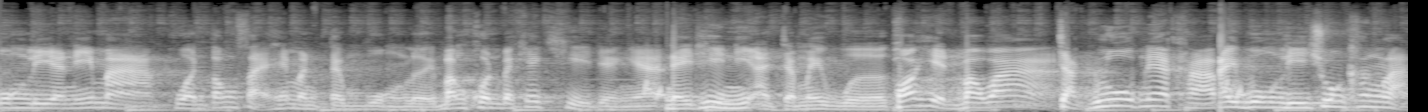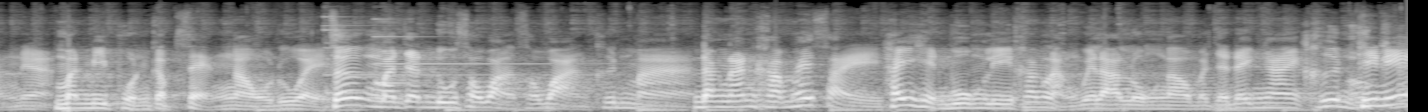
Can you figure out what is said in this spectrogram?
วงลีอันนี้มาควรต้องใส่ให้มันเต็มวงเลย บางคนไปแค่ขีดอย่างเงี้ยในที่นี้อาจจะไม่เวิร์กเพราะเห็นป่าว่าจากรูปเนี่ยครับไอ้วงลีช่วงข้างหลังเนี่ยมันมีผลกับแสงเงาด้วย ซึ่งมันจะดูสว่างสว่างๆขึ้นมา ดังนั้นคำให้ใส่ให้เห็นวงลีข้างหลังเวลาลงเงามันจะได้ง่ายขึ้น ทีนี้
